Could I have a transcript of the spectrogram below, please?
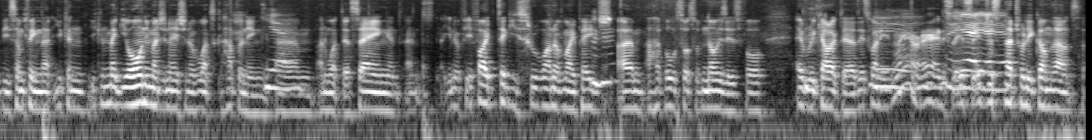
to be something that you can you can make your own imagination of what's happening Yeah. um, and what they're saying and, and you know if, if I take you through one of my page Mhm. um, I have all sorts of noises for every character this one is Yeah. it's, it's, Yeah, it just naturally comes out so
